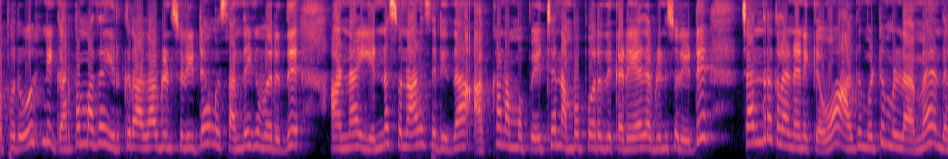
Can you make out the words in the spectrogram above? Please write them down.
அப்போ ரோஹிணி கர்ப்பமாக தான் இருக்கிறாளா? அப்படின்னு சொல்லிட்டு அவங்க சந்தேகம் வருது. ஆனால் என்ன சொன்னாலும் சரிதான். அக்கா நம்ம பேச்சை நம்ப போகிறது கிடையாது அப்படின்னு சொல்லிட்டு சந்திரகலா நினைக்கவும் அது மட்டும் இல்லாமல் இந்த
